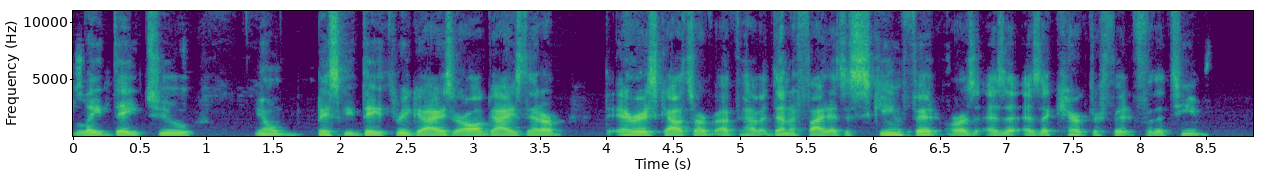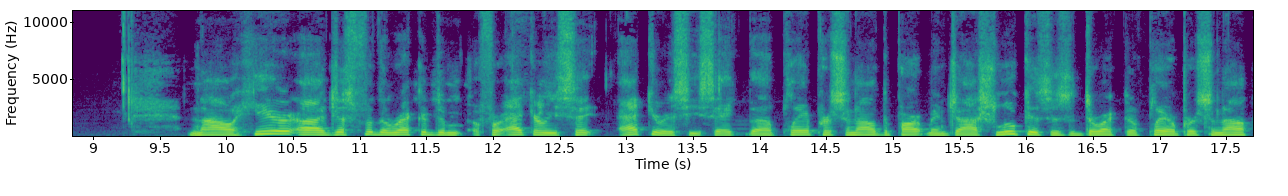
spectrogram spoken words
late day two you know basically day three guys are all guys that are the area scouts are have identified as a scheme fit or as, as, a, as a character fit for the team now, here, uh, just for the record, for accuracy accuracy's sake, the player personnel department, Josh Lucas is the director of player personnel.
